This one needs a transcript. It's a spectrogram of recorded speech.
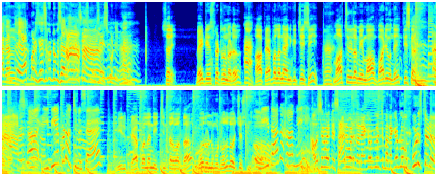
అదంతా ఏర్పాటు చేసుకుంటాం సార్. చేసుకుంటాం. సరే. బయట ఇన్స్పెక్టర్ ఉన్నాడు. ఆ. పేపర్లన్నీ ఆయనకి ఇచ్చేసి మార్చురీలో మీ మామ బాడీ ఉంది తీసుకెళ్ళండి. ఇది ఎప్పుడు వచ్చిన సార్? మీరు పేపర్లన్నీ ఇచ్చిన తర్వాత ఓ రెండు మూడు రోజులు వచ్చేస్తుంది. అవసరమైతే సార్ వాడు తన అకౌంట్ నుంచి మన అకౌంట్లో పూడుస్తాడు.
